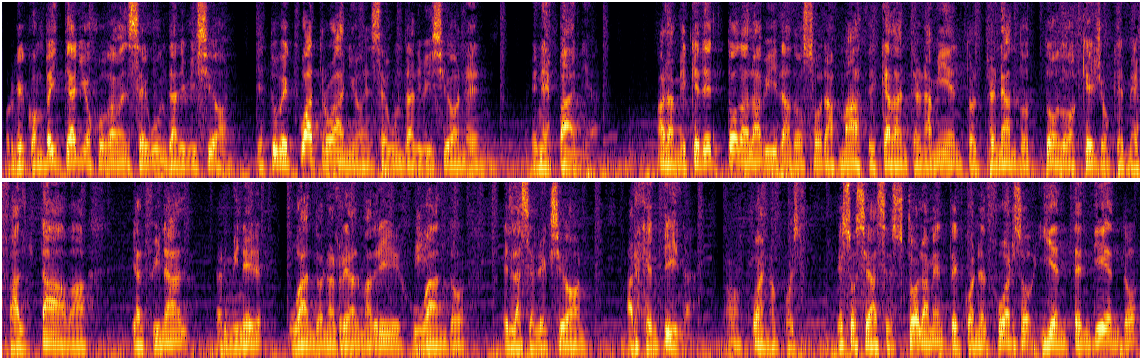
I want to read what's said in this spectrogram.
porque con 20 años jugaba en segunda división y estuve cuatro años en segunda división en, en España. Ahora me quedé toda la vida dos horas más de cada entrenamiento, entrenando todo aquello que me faltaba y al final terminé jugando en el Real Madrid, jugando en la selección argentina. Bueno, pues eso se hace solamente con esfuerzo y entendiendo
